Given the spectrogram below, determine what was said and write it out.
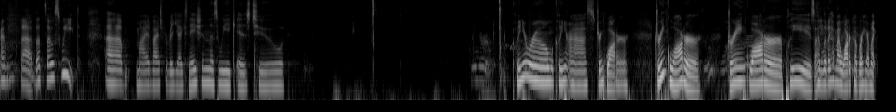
I love that. That's so sweet. Um, my advice for Big Yikes Nation this week is to Clean your room. clean your room, clean your ass, drink water. Drink water. Drink water, please. I literally have my water cup right here. I'm like,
